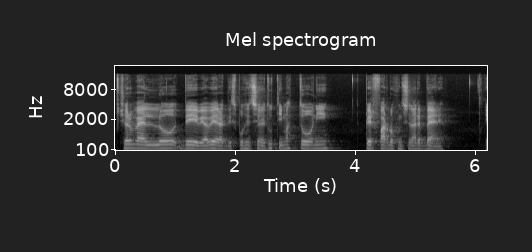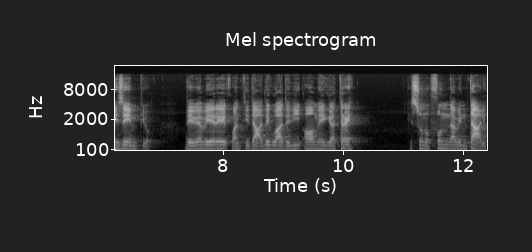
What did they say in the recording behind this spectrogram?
cervello deve avere a disposizione tutti i mattoni per farlo funzionare bene. Esempio, deve avere quantità adeguate di omega 3, che sono fondamentali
